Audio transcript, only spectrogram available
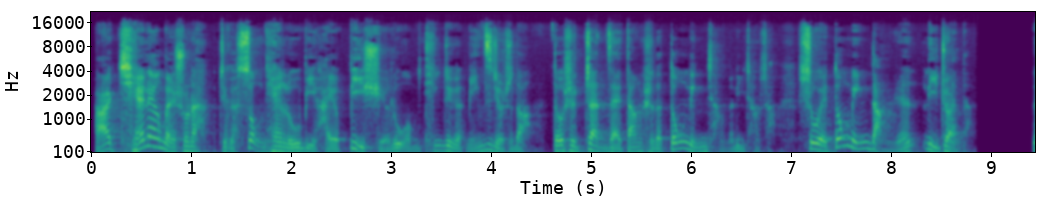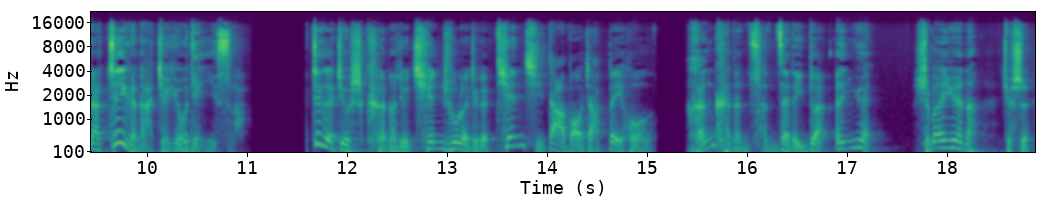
而前两本书呢，这个《宋天卢比》还有《碧血录》，我们听这个名字就知道，都是站在当时的东林场的立场上，是为东林党人立传的。那这个呢，就有点意思了。这个就是可能就牵出了这个天启大爆炸背后很可能存在的一段恩怨。什么恩怨呢？就是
